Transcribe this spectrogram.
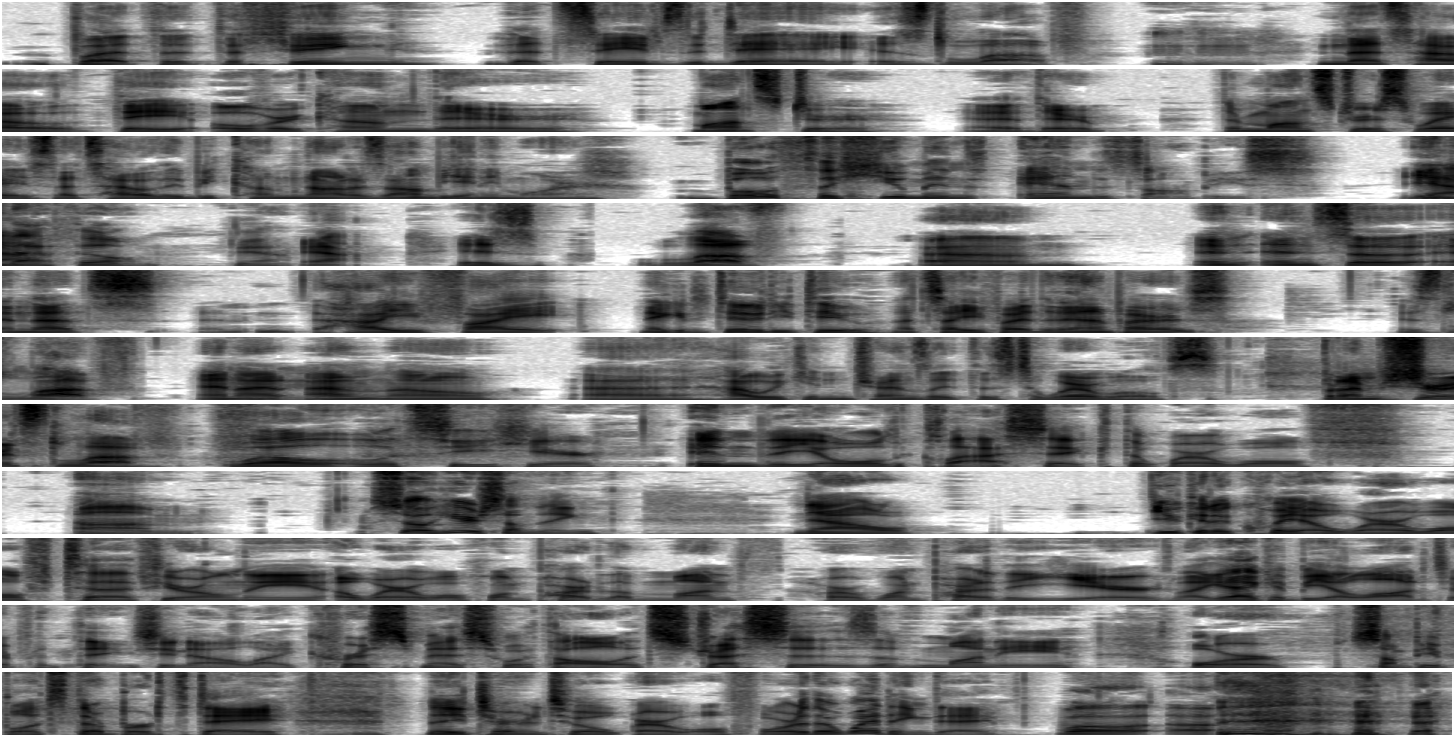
But the the thing that saves the day is love, hmm and that's how they overcome their monster, uh, their their monstrous ways. That's how they become not a zombie anymore. Both the humans and the zombies Yeah. in that film. Yeah. yeah is love um and and so and that's how you fight negativity too that's how you fight the vampires is love and i, I don't know uh how we can translate this to werewolves but i'm sure it's love Well, let's see here. In the old classic, The Werewolf. Um, so here's something. Now, you could equate a werewolf to if you're only a werewolf one part of the month or one part of the year. Like that could be a lot of different things, you know, like Christmas with all its stresses of money, or some people it's their birthday, they turn into a werewolf, or their wedding day. well uh,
